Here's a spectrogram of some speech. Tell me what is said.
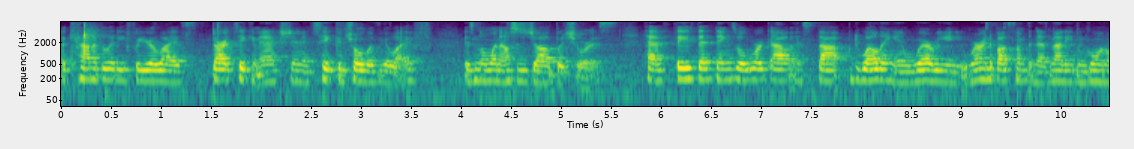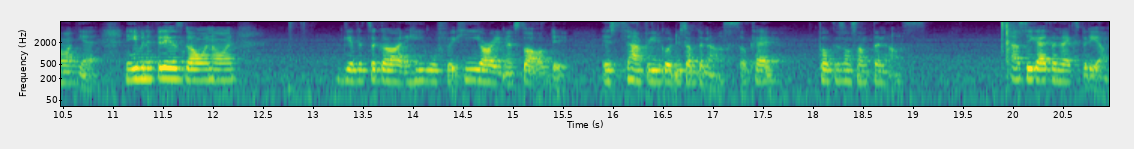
accountability for your life. Start taking action and take control of your life. It's no one else's job but yours have faith that things will work out and stop dwelling and worrying you're worrying about something that's not even going on yet. And even if it is going on give it to god and he will he already solved it. It's time for you to go do something else okay? Focus on something else. I'll see you guys in the next video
